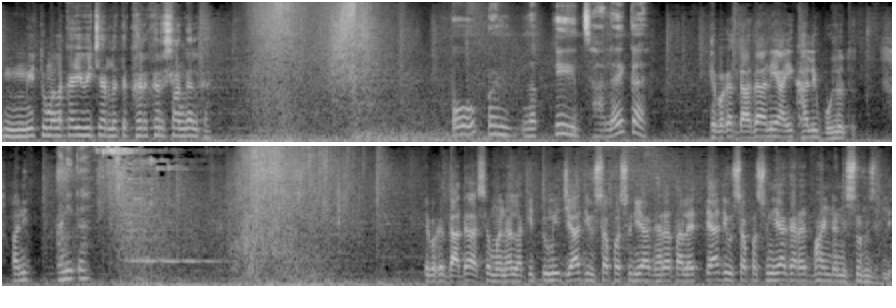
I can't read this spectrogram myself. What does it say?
मी तुम्हाला काही विचारलं तर खरं खरं सांगाल का? हो पण नक्की झालंय काय? हे बघा दादा आणि आई खाली बोलत होते. आणि आणि काय? हे बघा दादा असं म्हणाला की तुम्ही ज्या दिवसापासून या घरात आलाय त्या दिवसापासून या घरात भांडणे सुरू झाली.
